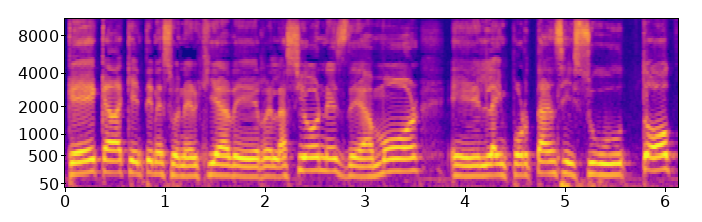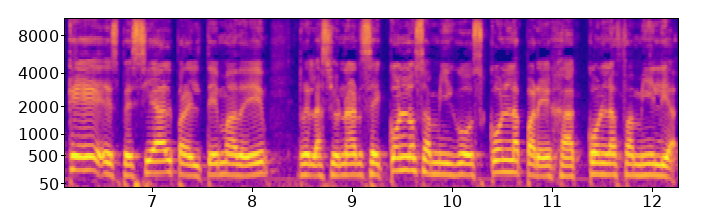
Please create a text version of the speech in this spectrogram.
que cada quien tiene su energía de relaciones, de amor, eh, la importancia y su toque especial para el tema de relacionarse con los amigos, con la pareja, con la familia.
